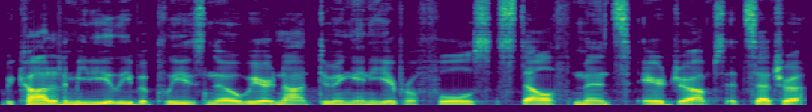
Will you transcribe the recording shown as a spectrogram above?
We caught it immediately, but please know we are not doing any April Fools, stealth, mints, airdrops, etc.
